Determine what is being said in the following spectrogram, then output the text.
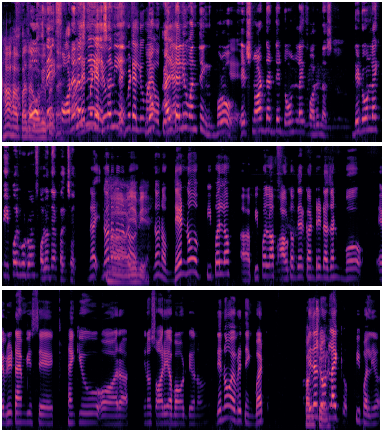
हाँ हाँ पता है वो वो भी पता है फॉरेनर्स Let नहीं ऐसा नहीं है let me tell you my Look, I'll opinion. tell you one thing bro Okay. it's not that they don't like foreigners they don't like people who don't follow their culture No, no, no, no, हाँ, no, no. No, no. They know people of uh, people of out of their country doesn't go every time we say thank you or uh, you know sorry about you know they know everything, but they just don't like people. You know?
